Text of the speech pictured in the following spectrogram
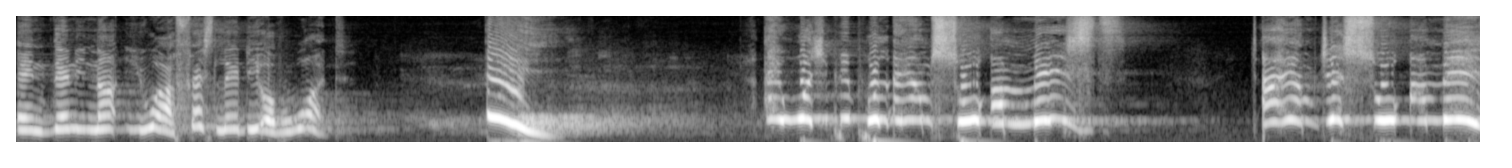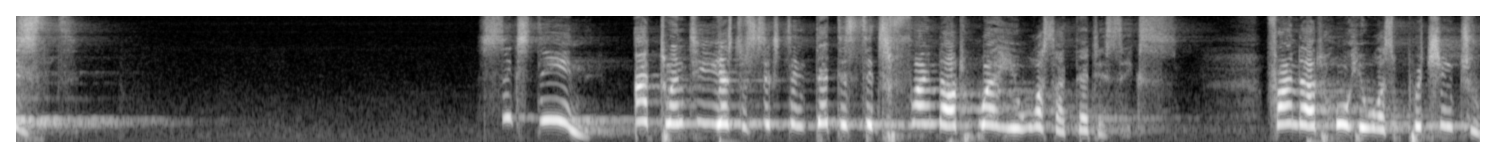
And then now you are first lady of what? Hey! I watch people, I am so amazed. I am just so amazed. 16. Add 20 years to 16, 36. Find out where he was at 36. Find out who he was preaching to.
